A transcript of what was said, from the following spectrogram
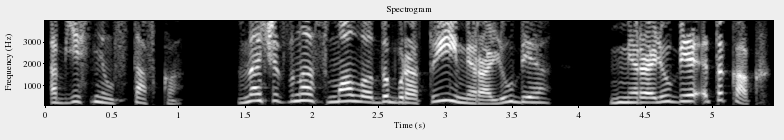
объяснил Ставка. Значит, в нас мало доброты и миролюбия. Миролюбие — это как?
